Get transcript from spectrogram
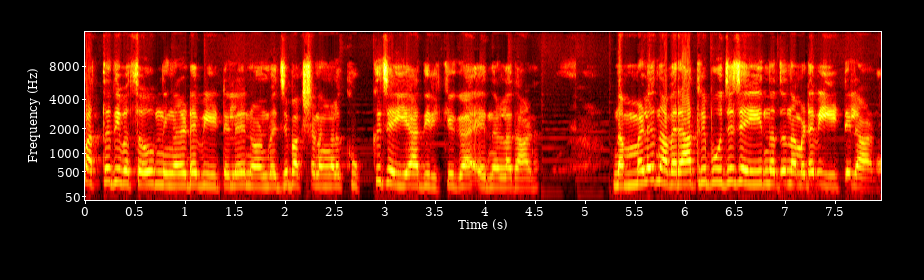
പത്ത് ദിവസവും നിങ്ങളുടെ വീട്ടിൽ നോൺ വെജ് ഭക്ഷണങ്ങൾ കുക്ക് ചെയ്യാതിരിക്കുക എന്നുള്ളതാണ്. നമ്മൾ നവരാത്രി പൂജ ചെയ്യുന്നത് നമ്മുടെ വീട്ടിലാണ്.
